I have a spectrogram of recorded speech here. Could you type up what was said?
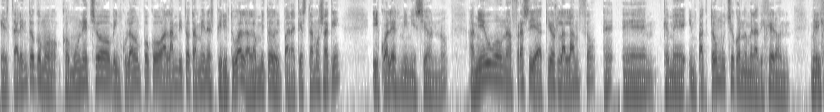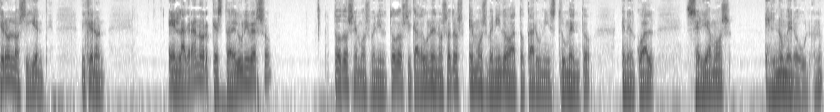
el talento como, como un hecho vinculado un poco al ámbito también espiritual, al ámbito del para qué estamos aquí y cuál es mi misión, ¿no? A mí hubo una frase, y aquí os la lanzo, ¿eh? Eh, que me impactó mucho cuando me la dijeron. Me dijeron lo siguiente. Dijeron, en la gran orquesta del universo, todos hemos venido, todos y cada uno de nosotros hemos venido a tocar un instrumento en el cual seríamos el número uno, ¿no?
